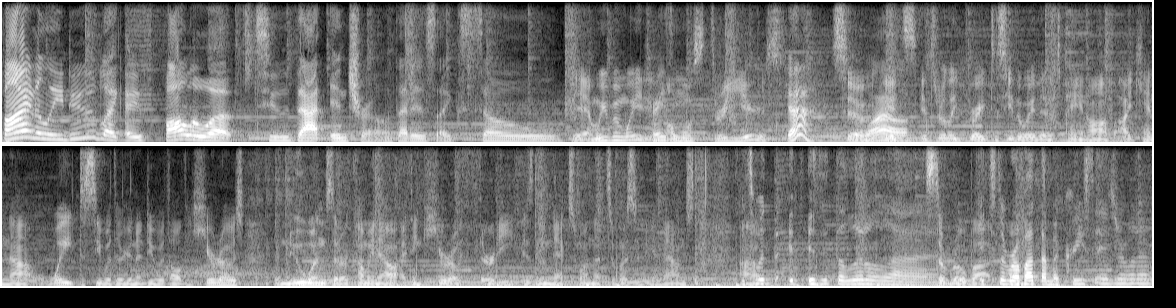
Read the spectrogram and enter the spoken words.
finally, dude, like a follow up to that intro that is like so Yeah, and we've been waiting Crazy. almost 3 years. Yeah. So Wow. it's it's really great to see the way that it's paying off. I cannot wait to see what they're gonna do with all the heroes, the new ones that are coming out. I think Hero 30 is the next one that's supposed to be announced. It's Um, with the, it, is it the little uh it's the robot. It's the one. robot that McCree saves or whatever?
